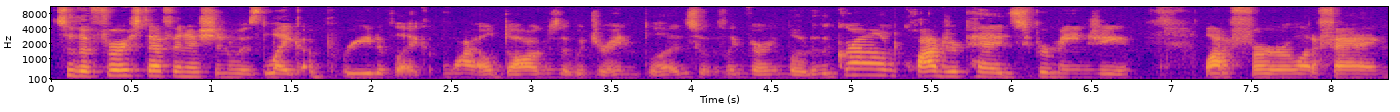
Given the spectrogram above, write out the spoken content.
So the first definition was like a breed of like wild dogs that would drain blood. So it was like very low to the ground, quadruped, super mangy, a lot of fur, a lot of fang.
